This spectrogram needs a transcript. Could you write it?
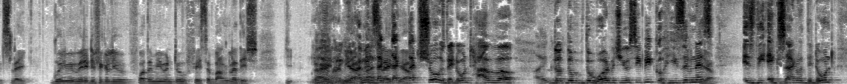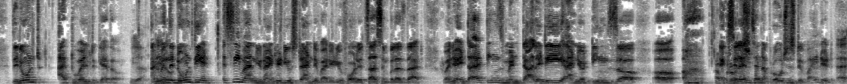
it's like going to be very difficult for them even to face a Bangladesh. Yeah, I mean, yeah, I mean that, like, that, yeah. that shows they don't have uh, the, the the word which you see, be cohesiveness Yeah. is the exact word. They don't they don't act well together. Yeah, and they when they don't. don't, the en- see man, united you stand, divided you fall. It's as simple as that. When your entire team's mentality and your team's uh, uh, excellence and approach is divided, Uh,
